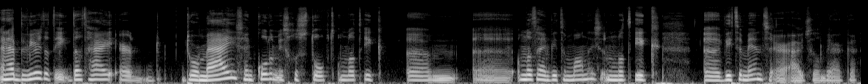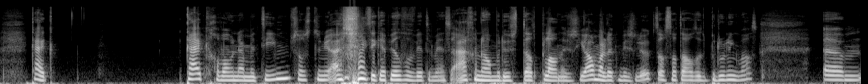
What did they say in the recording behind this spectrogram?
En hij beweert dat, ik, dat hij er door mij zijn column is gestopt omdat ik ehm, eh, omdat hij een witte man is en omdat ik eh, witte mensen eruit wil werken. Kijk, kijk gewoon naar mijn team, zoals het er nu uitziet. Ik heb heel veel witte mensen aangenomen, dus dat plan is jammerlijk mislukt, als dat altijd de bedoeling was. Ehm,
